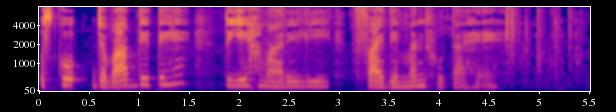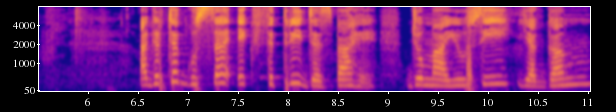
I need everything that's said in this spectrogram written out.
اس کو جواب دیتے ہیں، تو یہ ہمارے لیے فائدے مند ہوتا ہے۔ اگرچہ غصہ ایک فطری جذبہ ہے، جو مایوسی یا غم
